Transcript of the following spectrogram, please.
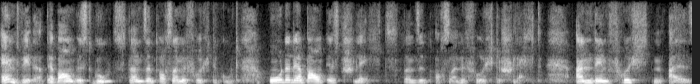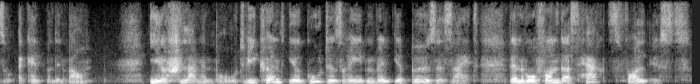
Entweder der Baum ist gut, dann sind auch seine Früchte gut. Oder der Baum ist schlecht, dann sind auch seine Früchte schlecht. An den Früchten also erkennt man den Baum. Ihr Schlangenbrot, wie könnt ihr Gutes reden, wenn ihr böse seid? Denn wovon das Herz voll ist,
